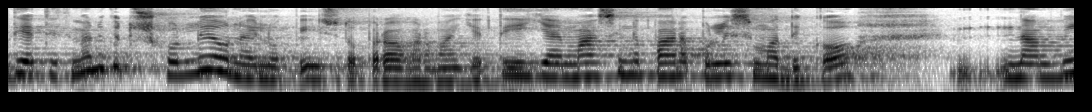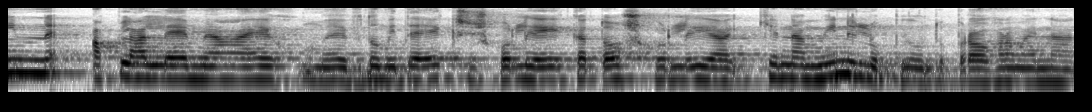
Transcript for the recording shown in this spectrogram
διατηθειμένο και το σχολείο να υλοποιήσει το πρόγραμμα, γιατί για εμάς είναι πάρα πολύ σημαντικό να μην απλά λέμε «Α, έχουμε 76 σχολεία ή 100 σχολεία» και να μην υλοποιούν το πρόγραμμα να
